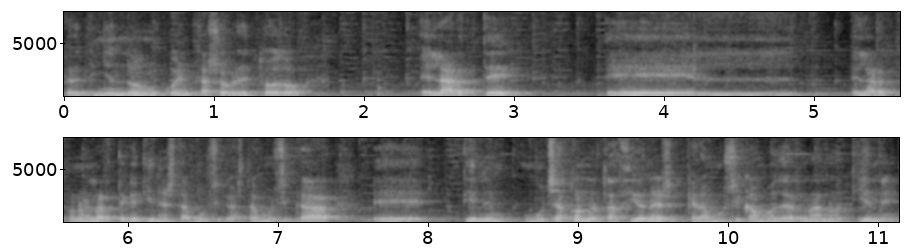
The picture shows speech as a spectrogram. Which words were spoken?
pero teniendo en cuenta sobre todo el arte, el, el, arte, bueno, el arte que tiene esta música. Esta música eh, tiene muchas connotaciones que la música moderna no tiene.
